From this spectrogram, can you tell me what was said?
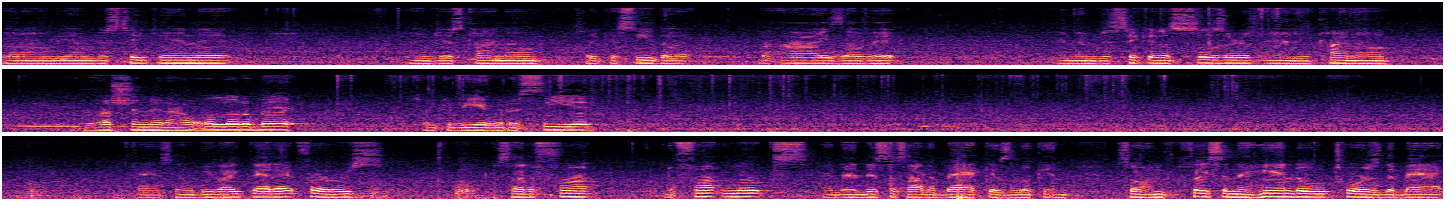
But um, yeah, I'm just taking it and just kind of so you can see the the eyes of it. And I'm just taking the scissors and kind of brushing it out a little bit so you can be able to see it. Okay, it's going to be like that at first. That's how the front, the front looks, and then this is how the back is looking. So I'm placing the handle towards the back.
